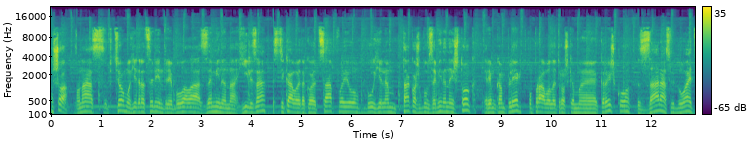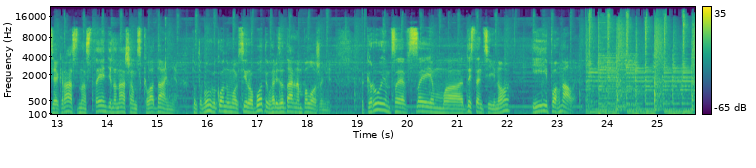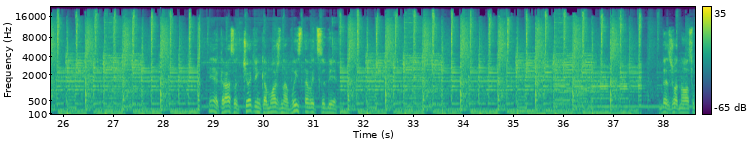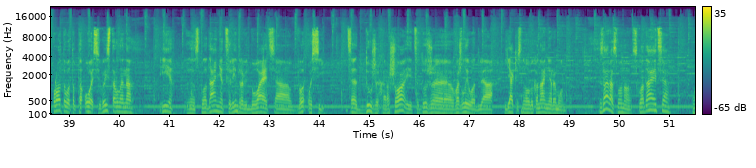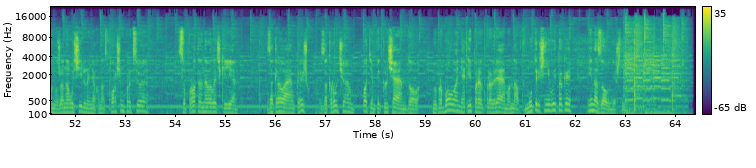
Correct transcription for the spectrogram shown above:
Ну що, у нас в цьому гідроциліндрі була замінена гільза з цікавою такою цапфою, бугелем. Також був замінений шток, ремкомплект, поправили трошки ми кришку. Зараз відбувається якраз на стенді на нашому складанні. Тобто ми виконуємо всі роботи в горизонтальному положенні. Керуємо це все їм е, дистанційно і погнали. І якраз от чотенько можна виставити собі. Без жодного супротиву, тобто ось виставлена, і е, складання циліндра відбувається в осі. Це дуже хорошо і це дуже важливо для якісного виконання ремонту. Зараз воно складається, воно вже на ущільненнях у нас поршень працює, супротив невеличкий є. Закриваємо кришку, закручуємо, потім підключаємо до випробовування і перепровіряємо на внутрішні витоки і на зовнішні.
